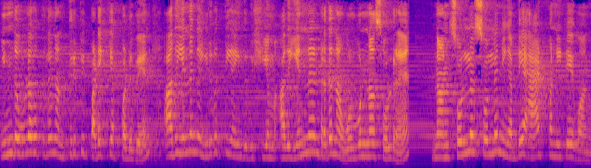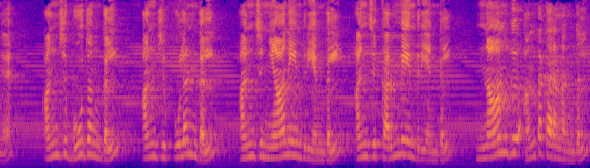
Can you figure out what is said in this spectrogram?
இந்த உலகத்துல நான் திருப்பி படைக்கப்படுவேன். அது என்னங்க இருபத்தி ஐந்து விஷயம்? அது என்னன்றத நான் ஒவ்வொன்னா சொல்றேன். நான் சொல்ல சொல்ல நீங்க அப்படியே ஆட் பண்ணிட்டே வாங்க. அஞ்சு பூதங்கள் அஞ்சு புலன்கள் அஞ்சு ஞானேந்திரியங்கள் அஞ்சு கர்மேந்திரியங்கள் நான்கு அந்த கரணங்கள்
